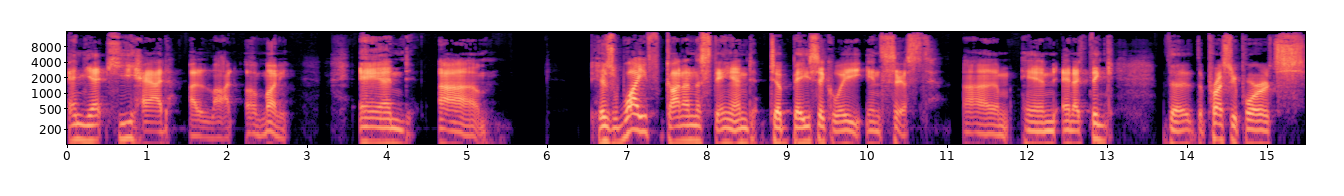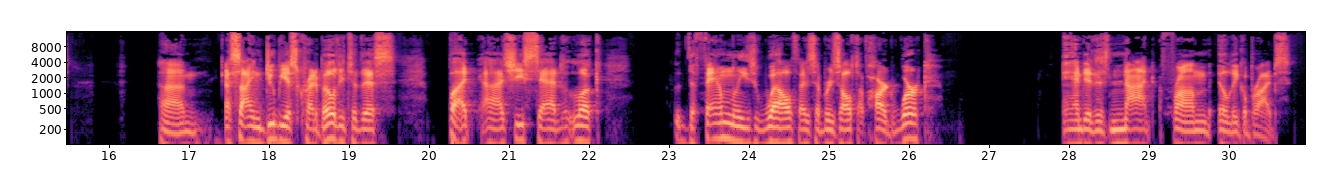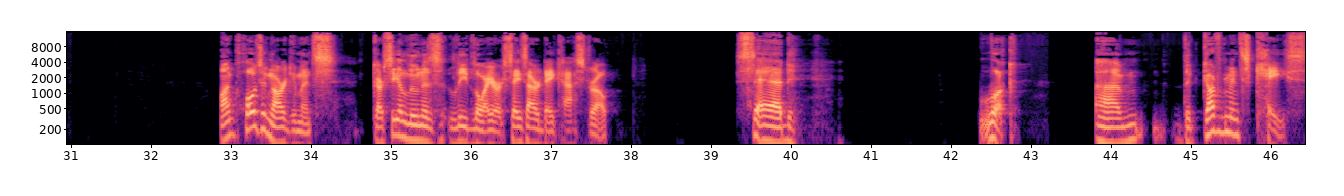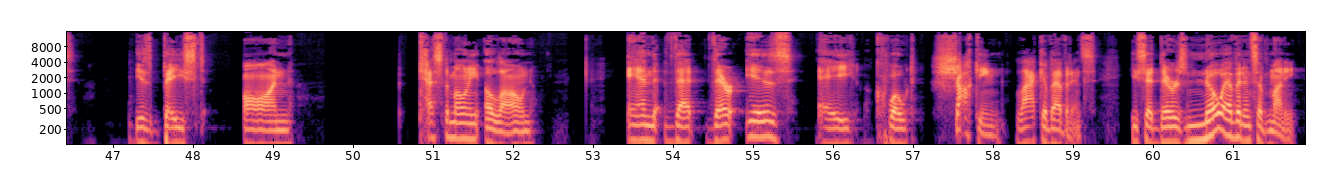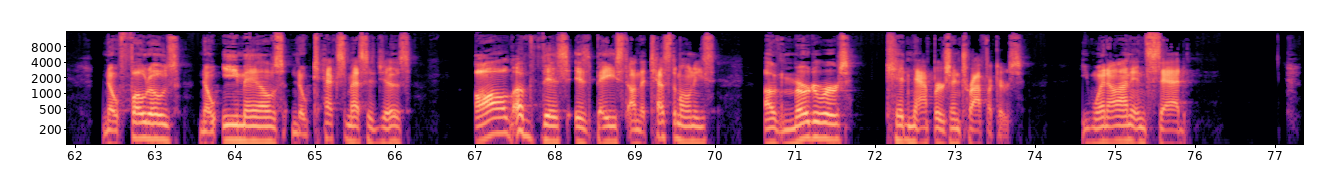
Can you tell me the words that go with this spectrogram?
And yet he had a lot of money and um, his wife got on the stand to basically insist, um, and and I think the the press reports um, assigned dubious credibility to this, but uh, she said, "Look." The family's wealth as a result of hard work, and it is not from illegal bribes. On closing arguments, Garcia Luna's lead lawyer, Cesar de Castro, said, Look, um, the government's case is based on testimony alone, and that there is a quote, shocking lack of evidence. He said, There is no evidence of money no photos, no emails, no text messages. All of this is based on the testimonies of murderers, kidnappers, and traffickers. He went on and said,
